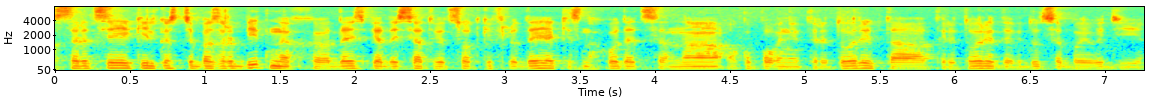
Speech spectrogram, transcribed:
Серед цієї кількості безробітних е, десь 50% людей, які знаходяться на окупованій території та території, де ведуться бойові дії.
